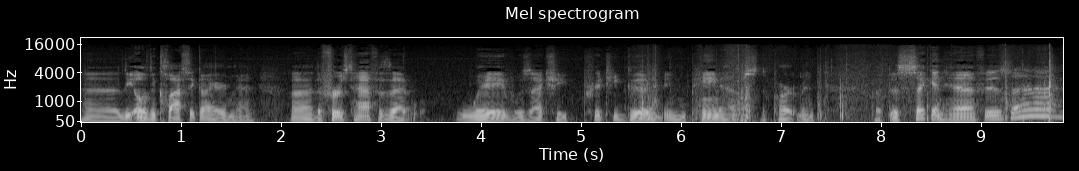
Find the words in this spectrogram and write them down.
the oh the classic Iron Man. the first half of that wave was actually pretty good in paint apps department. But the second half is uh,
